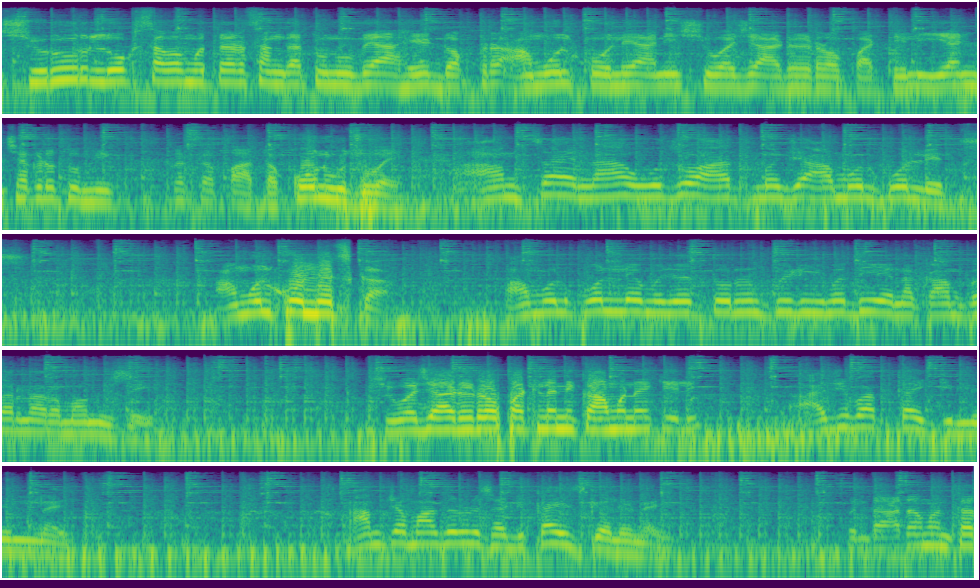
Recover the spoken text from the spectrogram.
शिरूर लोकसभा मतदारसंघातून उभे आहेत. डॉक्टर अमोल कोल्हे आणि शिवाजी आढळराव पाटील. यांच्याकडे तुम्ही कसं पाहता? कोण उजवं आहे? आमचा आहे ना उजवा हात म्हणजे अमोल कोल्हेच. अमोल कोल्हेच का? अमोल कोल्हे म्हणजे तरुण पिढीमध्ये आहे ना काम करणारा माणूस आहे. शिवाजी आढळराव पाटलांनी कामं नाही केली? अजिबात काही केलेलं नाही. आमच्या मांजरवडीसाठी काहीच केलं नाही. पण दादा म्हणतात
